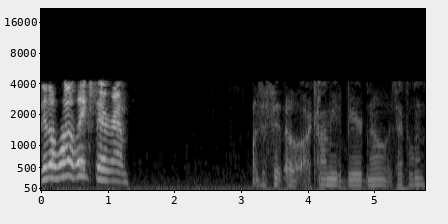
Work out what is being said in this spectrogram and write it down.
Got a lot of links there, Graham. Was this it? Oh, Tommy the Beard. No, is that the one?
